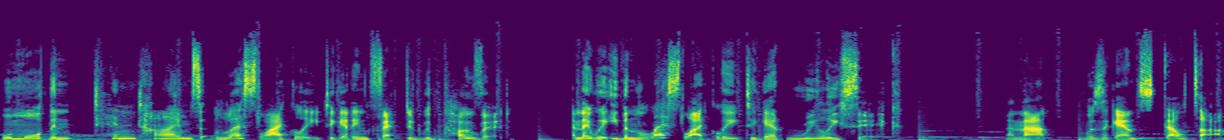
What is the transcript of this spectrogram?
were more than 10 times less likely to get infected with COVID. And they were even less likely to get really sick. And that was against Delta.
